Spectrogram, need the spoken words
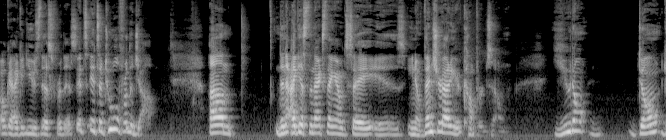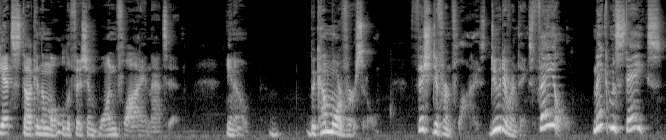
Okay, I could use this for this. It's it's a tool for the job. Um, then I guess the next thing I would say is you know venture out of your comfort zone. You don't don't get stuck in the mold of fishing one fly and that's it. You know, become more versatile. Fish different flies. Do different things. Fail. Make mistakes.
